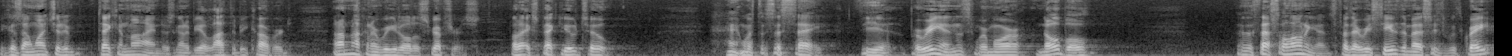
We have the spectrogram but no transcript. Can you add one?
because I want you to take in mind there's going to be a lot to be covered, and I'm not going to read all the scriptures, but I expect you to. And what does this say? The Bereans were more noble than the Thessalonians, for they received the message with great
